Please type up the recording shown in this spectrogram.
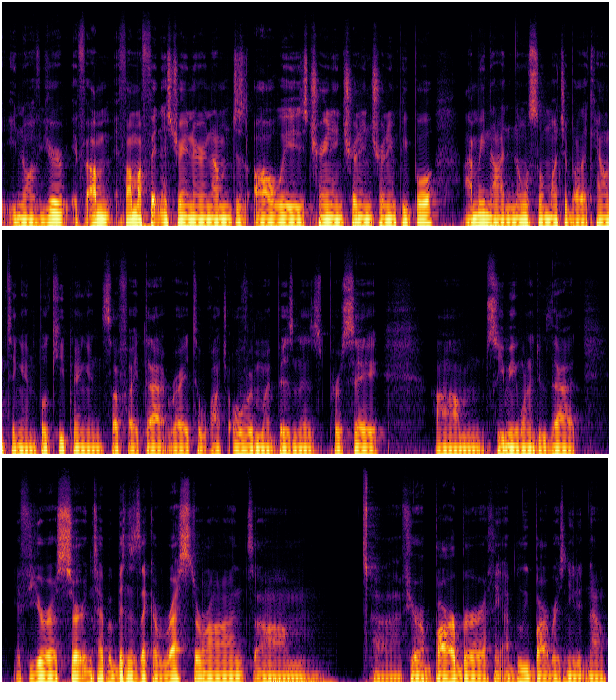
you know if you're if I'm if I'm a fitness trainer and I'm just always training training training people, I may not know so much about accounting and bookkeeping and stuff like that, right? To watch over my business per se. Um, so you may want to do that. If you're a certain type of business like a restaurant, um, uh, if you're a barber, I think I believe barbers need it now.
